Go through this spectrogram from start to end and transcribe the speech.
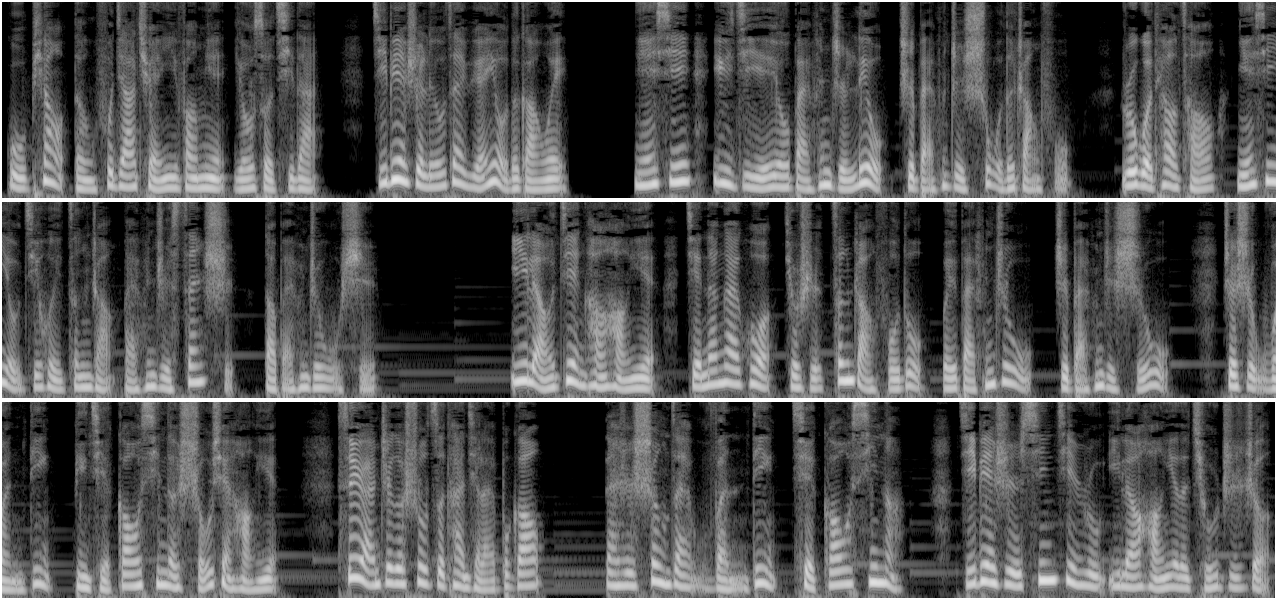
股票等附加权益方面有所期待。即便是留在原有的岗位，年薪预计也有百分之六至百分之十五的涨幅。如果跳槽，年薪有机会增长百分之三十到百分之五十。医疗健康行业简单概括就是增长幅度为百分之五至百分之十五，这是稳定并且高薪的首选行业。虽然这个数字看起来不高，但是胜在稳定且高薪呢。即便是新进入医疗行业的求职者，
